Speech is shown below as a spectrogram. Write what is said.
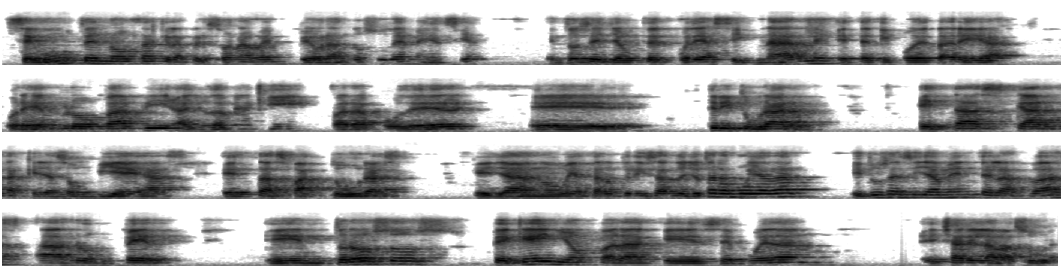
según usted nota que la persona va empeorando su demencia, entonces ya usted puede asignarle este tipo de tareas. Por ejemplo, papi, ayúdame aquí para poder eh, triturar estas cartas que ya son viejas, estas facturas que ya no voy a estar utilizando, yo te las voy a dar y tú sencillamente las vas a romper en trozos pequeños para que se puedan echar en la basura.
